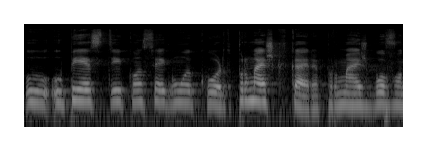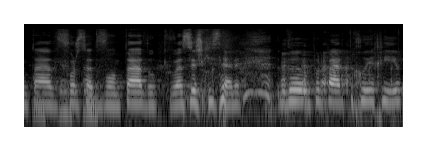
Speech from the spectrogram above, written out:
o, o, PSD consegue um acordo, por mais que queira, por mais boa vontade, força de vontade, o que vocês quiserem, do, por parte de Rui Rio.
